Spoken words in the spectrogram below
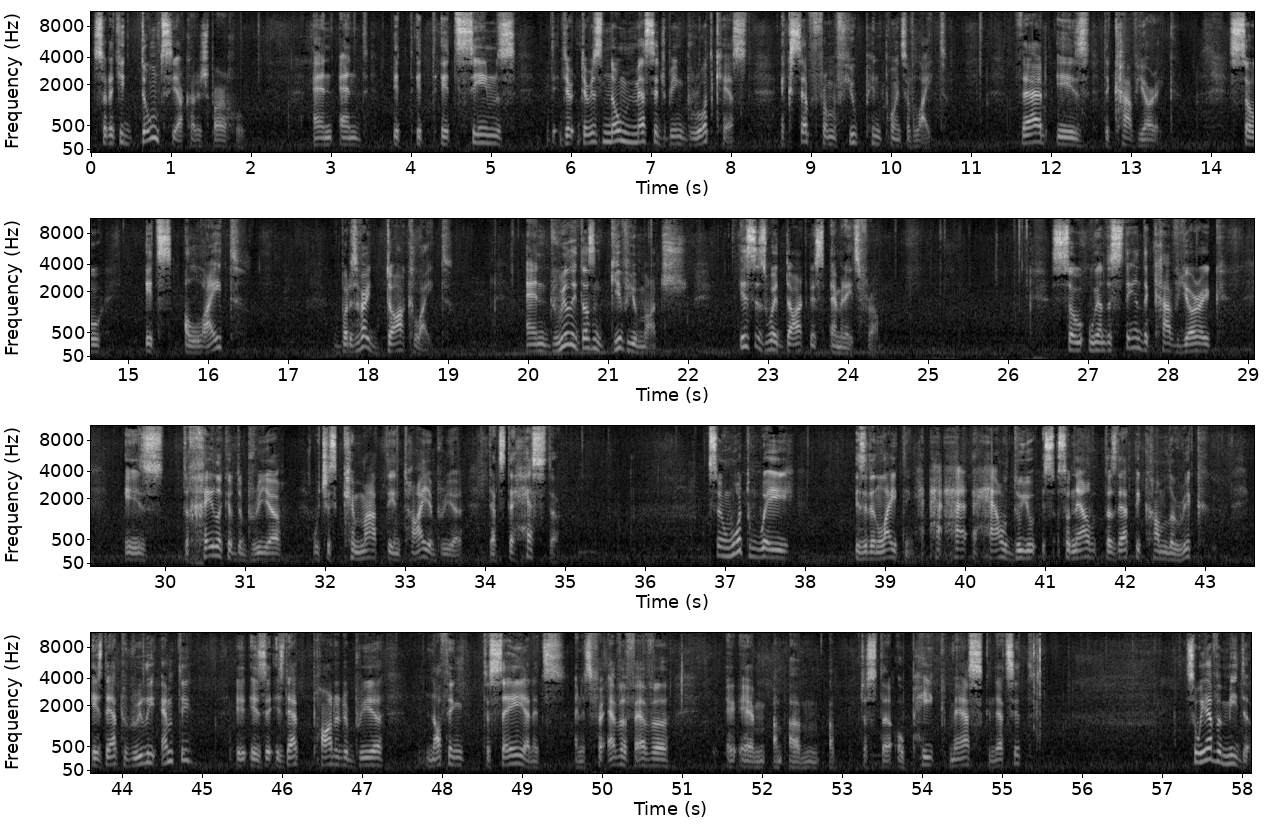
so that you don't see HaKadosh Baruch Hu. And, and it, it, it seems there, there is no message being broadcast except from a few pinpoints of light. That is the Kav Yorik. So it's a light, but it's a very dark light and really doesn't give you much. This is where darkness emanates from. So we understand the Kav Yorik is the chelik of the Bria, which is Kemat, the entire Bria, that's the Hester. So, in what way is it enlightening? How, how, do you. So now, does that become Lyric? Is that really empty? Is, is that part of the Bria nothing to say and it's, and it's forever, forever um, um, um, just an opaque mask and that's it? So we have a midah,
